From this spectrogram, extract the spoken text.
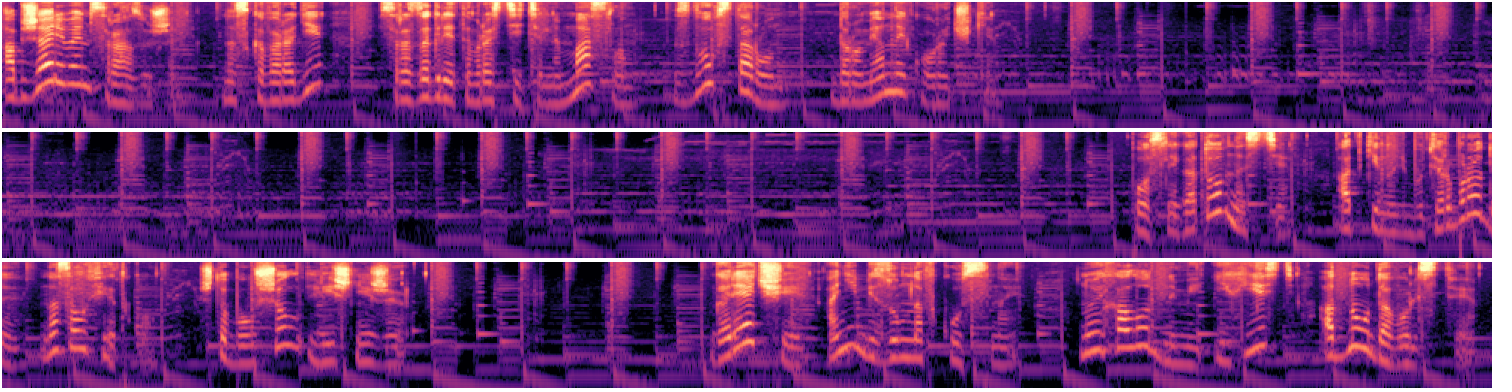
Обжариваем сразу же на сковороде с разогретым растительным маслом с двух сторон до румяной корочки. После готовности откинуть бутерброды на салфетку, чтобы ушел лишний жир. Горячие они безумно вкусные, но и холодными их есть одно удовольствие –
